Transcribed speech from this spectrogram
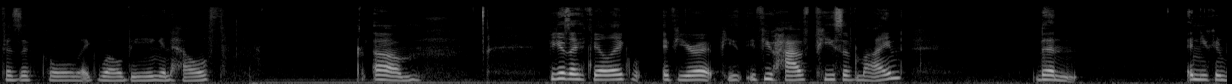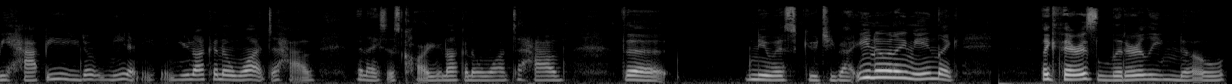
physical like well-being and health um because i feel like if you're at peace if you have peace of mind then and you can be happy you don't need anything you're not going to want to have the nicest car. You're not going to want to have the newest Gucci bag. You know what I mean? Like like there is literally no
